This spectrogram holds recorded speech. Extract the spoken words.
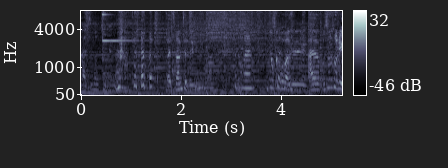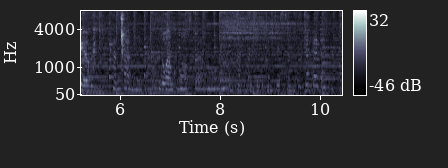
마지막 저녁 마지막 저녁입니다. 그동안 부족하고 막 아유 무슨 소리예요. 감사합니다. 그동안 고마웠어요. 감사합니다 저도 감사했습니다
